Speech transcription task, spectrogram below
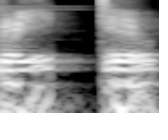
Three, two,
